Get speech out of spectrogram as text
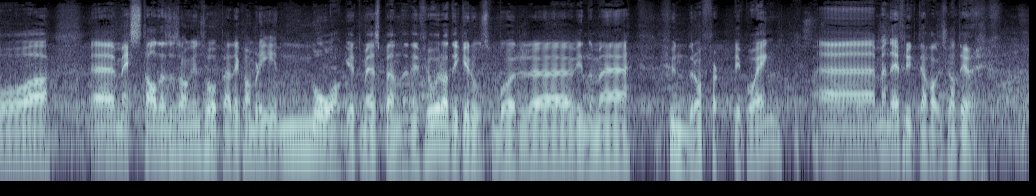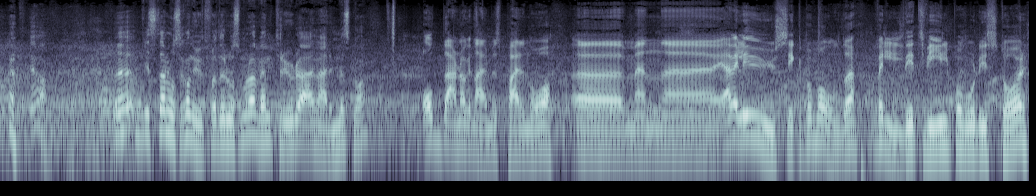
Og mest av den sesongen så håper jeg det kan bli noe mer spennende enn i fjor. At ikke Rosenborg vinner med 140 poeng. Men det frykter jeg faktisk at de gjør. ja. Eh, hvis det er noe som kan utfordre Rosenborg, hvem tror du er nærmest nå? Odd er nok nærmest per nå, eh, men eh, jeg er veldig usikker på Molde. Veldig i tvil på hvor de står.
